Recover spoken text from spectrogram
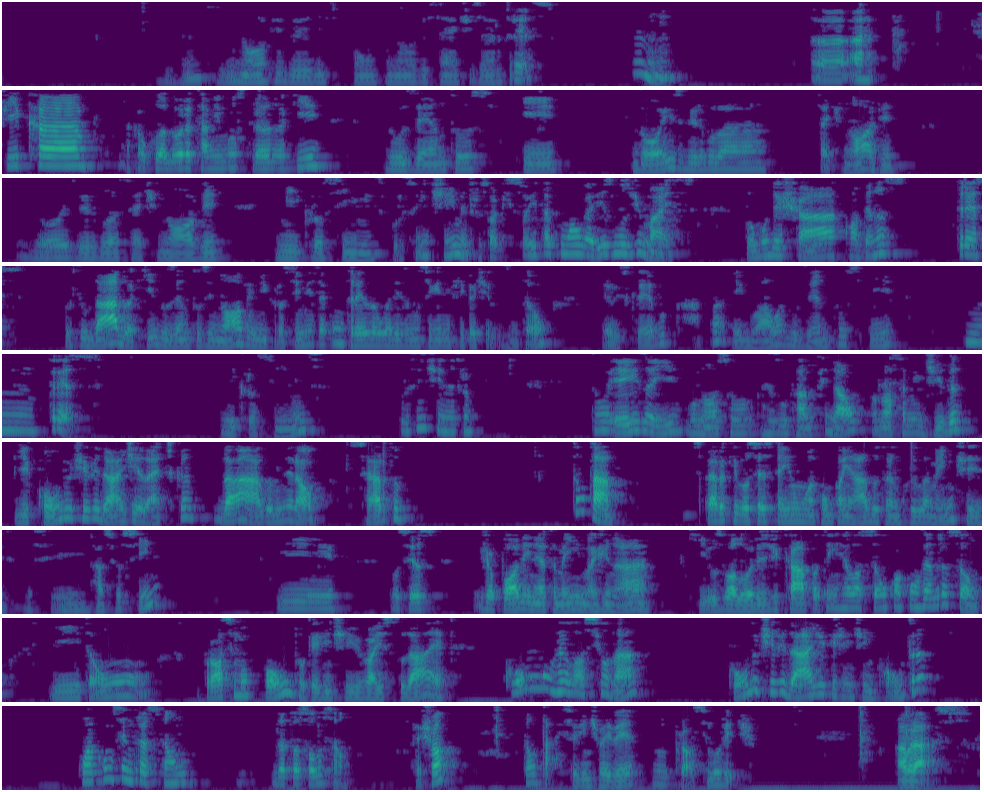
209 vezes 0,9703. Hum, uh, fica, a calculadora está me mostrando aqui 202,79 2,79 microsiemens por centímetro, só que isso aí está com algarismos demais. vamos deixar com apenas 3, porque o dado aqui, 209 microsiemens, é com 3 algarismos significativos. Então, eu escrevo kappa igual a 203 microsiemens por centímetro. Então, eis aí o nosso resultado final, a nossa medida de condutividade elétrica da água mineral, certo? Então tá, espero que vocês tenham acompanhado tranquilamente esse raciocínio e vocês já podem né, também imaginar que os valores de capa têm relação com a concentração. E então, o próximo ponto que a gente vai estudar é como relacionar condutividade que a gente encontra com a concentração da tua solução. Fechou? Então tá, isso a gente vai ver no próximo vídeo. Abraço.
